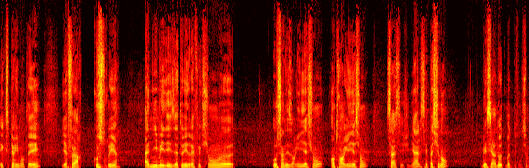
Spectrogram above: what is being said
expérimenter, il va falloir construire, animer des ateliers de réflexion euh, au sein des organisations, entre organisations. Ça, c'est génial, c'est passionnant, mais c'est un autre mode de fonction.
